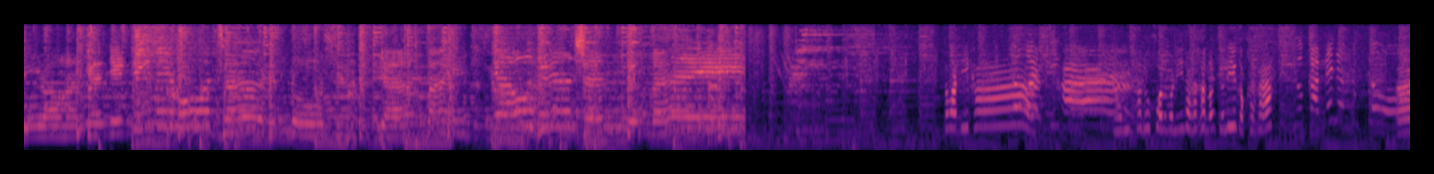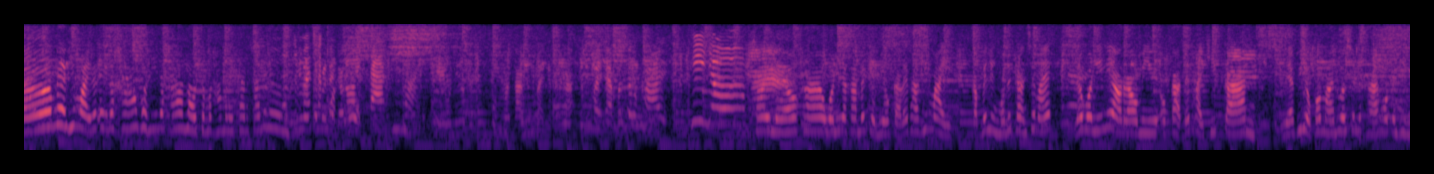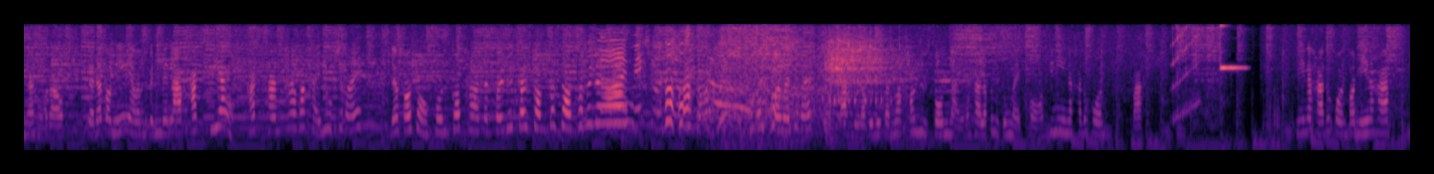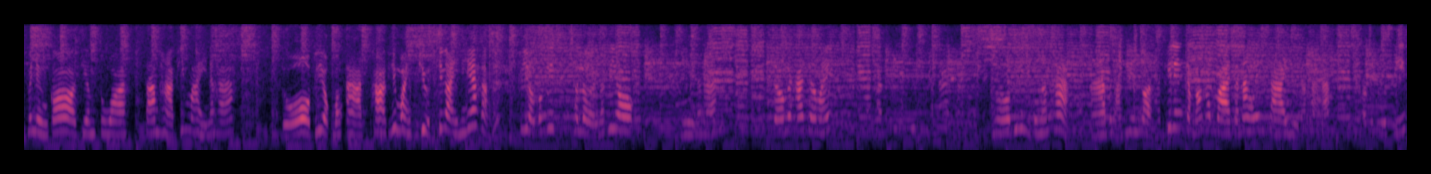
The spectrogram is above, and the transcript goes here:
ที่เราห่างกันอย่างนี้ไม่รู้ว่าเธอนั้นรู้สึกอย่างไรเหงาเหมือนฉันเป็นไหม สวัสดีค่ะ สวัสดีค่ะ สวัสดีค่ะทุกคนวันนี้นะคะน้องเกลลี่อยู่กับใครคะ เออแม่พี่ใหม่นั่นเองนะคะ วันนี้นะคะ เราจะมาทำอะไรกันคะแม่หนึ่งจะมาสะกดรอยตามพี่ใหม่ โอเควันนี้เราจะกดรอยตามพี่ใหม่กันนะคะพี่ใหม่แอบมาเจอกับใครพี่โยมใช่แล้วค่ะ วันนี้นะคะแม่เกดมีโอกาสได้พาพี่ใหม่กับแม่หนึ่งมาด้วยกันใช่ไหมแล้ววันนี้เนี่ยเรามีโอกาสได้ถ่ายคลิปกัน แล้วพี่หยกก็มาด้วยใช่ไหมคะเพราะเป็นทีมงานของเรา แต่ณตอนนี้เนี่ยมันเป็นเวลาพักเที่ยง พักทานข้าวพักถ่ายรูปใช่ไหมแล้วเขาสองคนก็พากันไปด้วยกันสองต่อสองค่ะแม่หนึ่งไม่ชวนเดียวไม่ชวนไม่ชวนเลยใช่ไหมไป เดี๋ยวเราไปดูกันว่าเขาอยู่โซนไหนนะคะ แล้วก็อยู่ตรงไหนของที่นี่นะคะ ทุกคนไปนี่นะคะ ทุกคนตอนนี้นะคะแม่หนึ่งก็เตรียมตัวตามหาพี่ใหม่นะคะดูพี่หยกบังอาจพาพี่ใหม่ไปอยู่ที่ไหนเนี่ยพี่หยกต้องรีบเฉลยนะพี่หยกนี่นะคะ เจอไหมคะเจอไหมเออพี่ลินอยู่ตรงนั้นค่ะอ่าไปถามพี่ลินก่อนพี่ลินกับน้องธันวาจะนั่งเล่นทรายอยู่นะคะเราไปดูซิ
